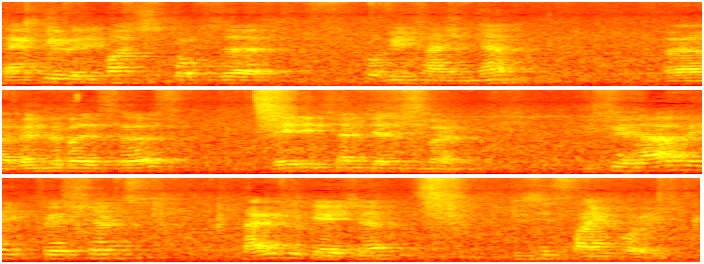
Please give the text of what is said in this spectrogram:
Thank you very much, Professor Robin Coningham, uh, Venerable Sirs, ladies and gentlemen. If you have any questions, clarification, this is time for it.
